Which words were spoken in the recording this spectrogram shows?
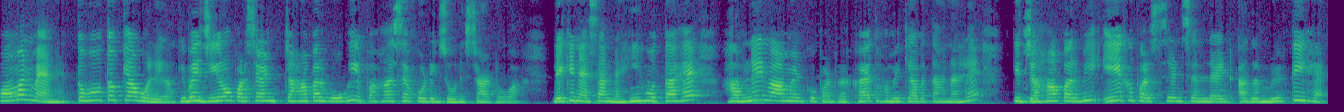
कॉमन मैन है तो वो तो क्या बोलेगा कि भाई ज़ीरो परसेंट जहाँ पर होगी, वहाँ से अफोटिक जोन स्टार्ट होगा। लेकिन ऐसा नहीं होता है। हमने इन्वायरमेंट को पढ़ रखा है तो हमें क्या बताना है कि जहाँ पर भी एक परसेंट सनलाइट अगर मिलती है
